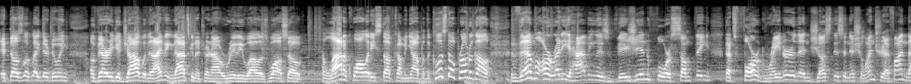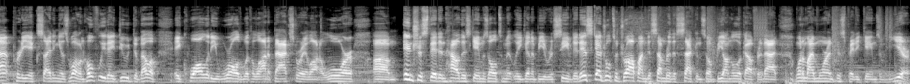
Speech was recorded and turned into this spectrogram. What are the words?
it does look like they're doing a very good job with it. I think that's going to turn out really well as well. So, a lot of quality stuff coming out, but the Callisto Protocol, them already having this vision for something that's far greater than just this initial entry, I find that pretty exciting as well. And hopefully they do develop a quality world with a lot of backstory, a lot of lore. Um, interested in how this game is ultimately going to be received. It is scheduled to drop on December the 2nd, so be on the lookout for that. One of my more anticipated games of the year.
